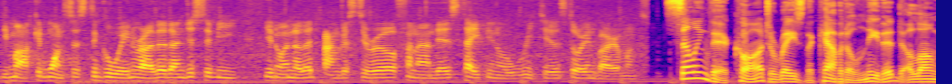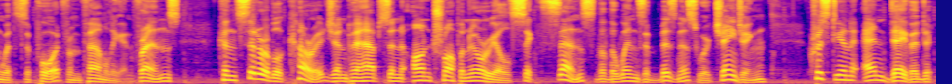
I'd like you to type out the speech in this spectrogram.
the, market wants us to go in rather than just to be, you know, another Angostura or Fernandez type, you know, retail store environment. Selling their car to raise the capital needed, along with support from family and friends, considerable courage and perhaps an entrepreneurial sixth sense that the winds of business were changing, Christian and David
